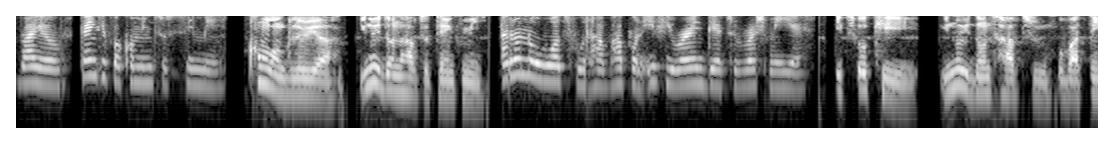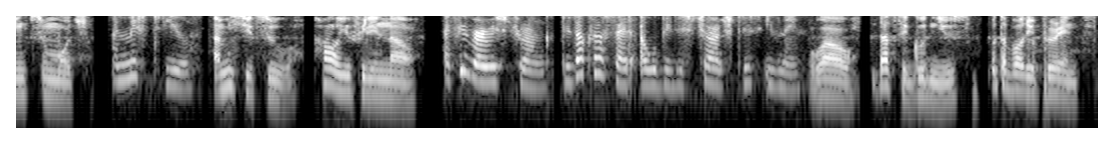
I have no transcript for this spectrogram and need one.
Bayo, thank you for coming to see me. Come on, Gloria. You know you don't have to thank me. I don't know what would have happened if you weren't there to rush me here. It's okay. You know you don't have to overthink too much. I missed you. I miss you too. How are you feeling now? I feel very strong. The doctor said I will be discharged this evening. Wow, that's a good news. What about your parents?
